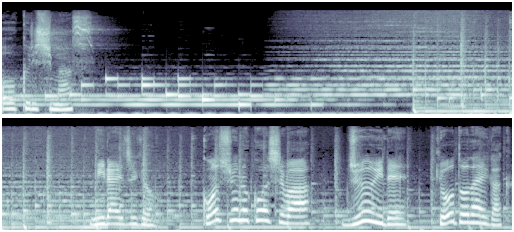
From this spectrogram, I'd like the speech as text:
お送りします。未来授業。今週の講師は10位で京都大学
